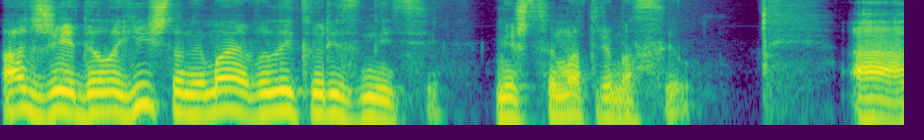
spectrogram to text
Адже ідеологічно немає великої різниці між цими трьома силами. А,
